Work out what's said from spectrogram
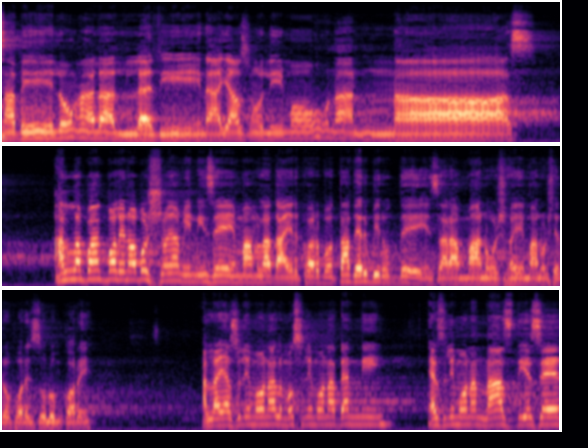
সাবিলু আলাল্লাযীনা ইয়াযলিমুনান নাস আল্লাহ পাক বলেন, অবশ্যই আমি নিজে মামলা দায়ের করব। তাদের বিরুদ্ধে যারা মানুষ হয়ে মানুষের উপরে জুলুম করে। আল্লাহ, ইয়াজলিমন আল মুসলিমনা দেননি, ইয়াজলিমন নাচ দিয়েছেন।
